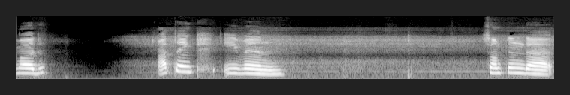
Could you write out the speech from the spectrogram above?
mud. I think even something that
